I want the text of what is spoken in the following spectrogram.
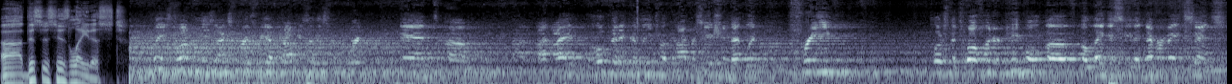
Uh, this is his latest. Please to these experts. We have copies of this report, and um, I, I hope that it could lead to a conversation that would free close to 1,200 people of a legacy that never made sense,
